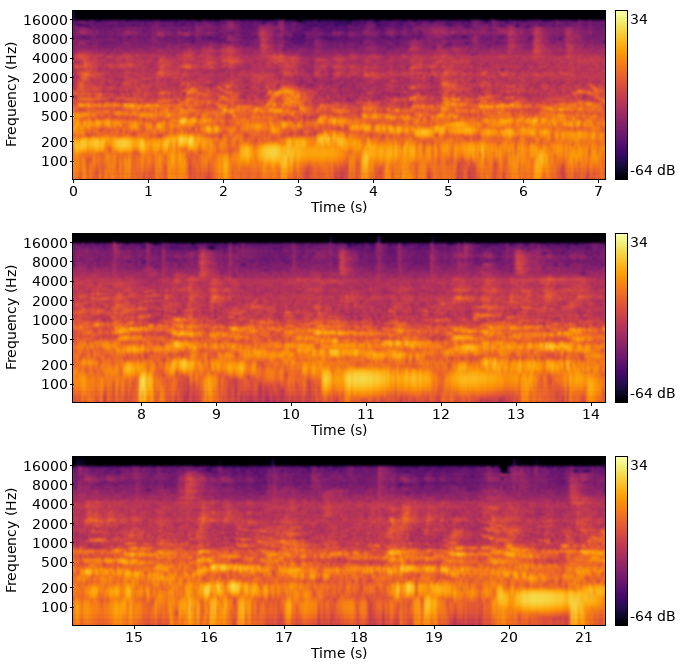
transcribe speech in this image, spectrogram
unahin ko muna ng 2020. So, June 20, 2020, nakita kami ng tatay sa Luis Rojas. Pero, di ako na-expect na pupunta po sa ganitong buhay. Then, yun, kasi nagtuloy-tuloy, 2021, tapos 2020 din po, um, or 2021, February, uh, sila ko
